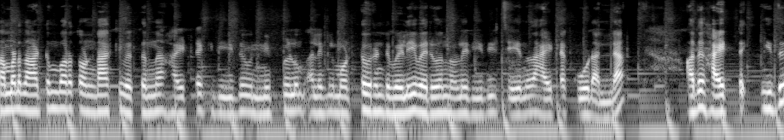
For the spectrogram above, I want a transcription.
നമ്മുടെ നാട്ടിൻപുറത്ത് ഉണ്ടാക്കി വെക്കുന്ന ഹൈടെക് രീതി നിപ്പിളും അല്ലെങ്കിൽ മുട്ട ഉരുണ്ട് വെളിയിൽ വരുമെന്നുള്ള രീതിയിൽ ചെയ്യുന്നത് ഹൈടെക് കൂടല്ല. അത് ഹൈടെക് ഇത്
